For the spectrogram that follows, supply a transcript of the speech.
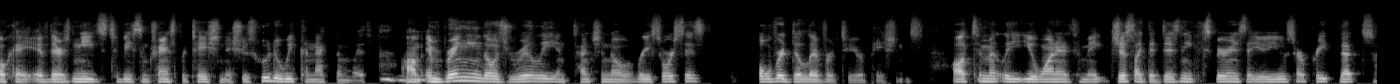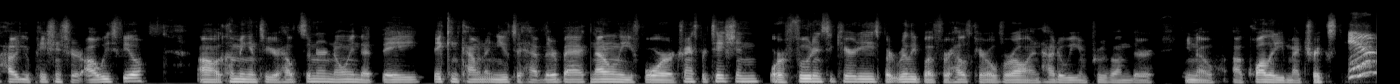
Okay, if there needs to be some transportation issues, who do we connect them with? um, and bringing those really intentional resources over deliver to your patients. Ultimately, you wanted to make just like the Disney experience that you use our pre. That's how your patients should always feel. Uh, coming into your health center, knowing that they they can count on you to have their back, not only for transportation or food insecurities, but really, but for healthcare overall. And how do we improve on their, you know, uh, quality metrics? And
